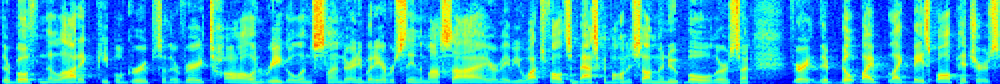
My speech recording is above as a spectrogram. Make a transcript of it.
They're both Nilotic people groups, so they're very tall and regal and slender. Anybody ever seen the Maasai, or maybe you watched followed some basketball and you saw Manute Bol or son? Very, they're built by like baseball pitchers,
